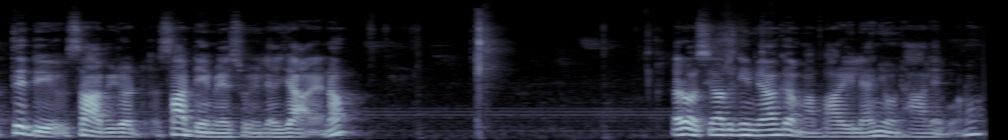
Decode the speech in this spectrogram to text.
အတစ်တွေကိုစပြီးတော့စတင်မယ်ဆိုရင်လည်းရတယ်နော်အဲ့တော့ဆရာသခင်များကမှာဘာတွေလမ်းညွှန်ထားလဲပေါ့နော်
